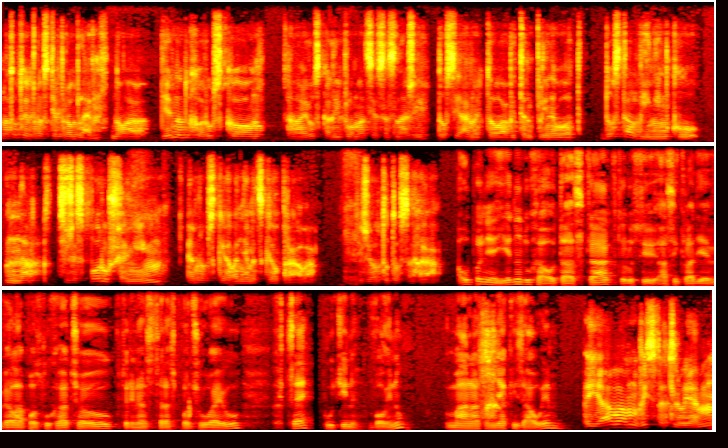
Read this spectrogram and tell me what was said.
No toto je proste problém. No a jednoducho Rusko a aj ruská diplomácia sa snaží dosiahnuť to, aby ten plynovod dostal výnimku, na, čiže s porušením európskeho a nemeckého práva. Čiže o toto sa hrá. Úplne jednoduchá otázka, ktorú si asi kladie veľa poslucháčov, ktorí nás teraz počúvajú. Chce Putin vojnu? Má na tom nejaký záujem? Ja vám vysvetľujem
